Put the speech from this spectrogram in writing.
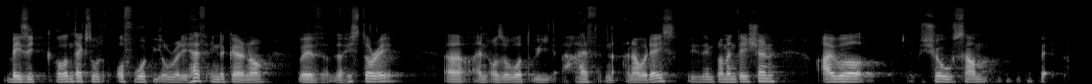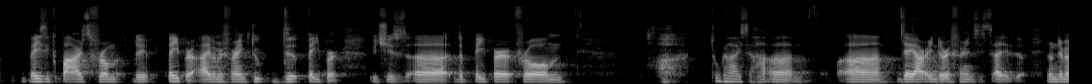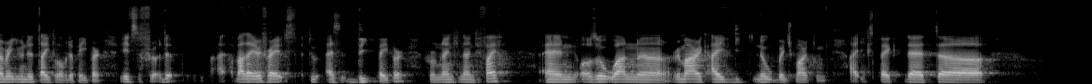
basic context of, of, what we already have in the kernel with the history uh, and also what we have nowadays with the implementation. I will show some basic parts from the paper. I'm referring to the paper, which is uh, the paper from oh, two guys. Uh, uh, they are in the references. I don't remember even the title of the paper. It's the, but I refer to as the paper from 1995. And also one uh, remark: I did no benchmarking. I expect that uh,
